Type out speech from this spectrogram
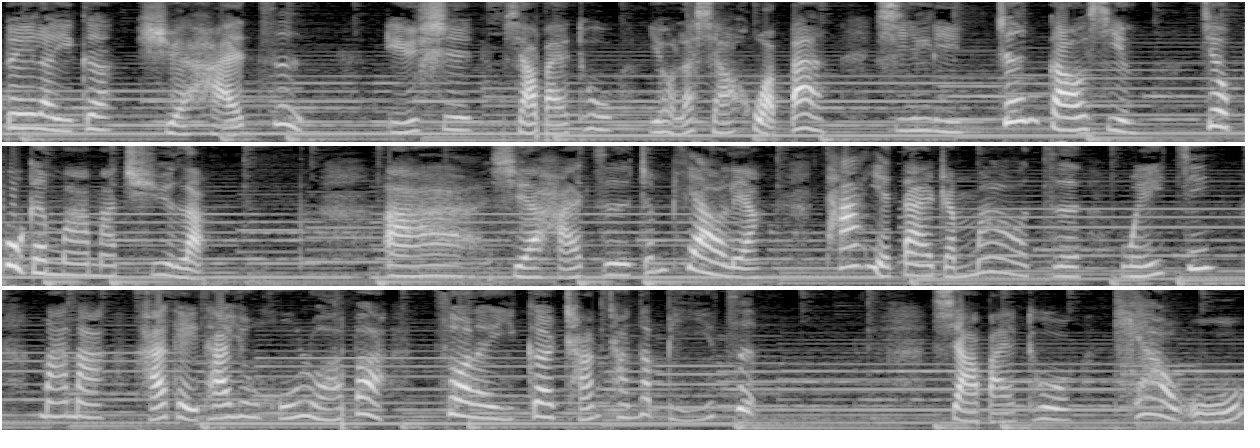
堆了一个雪孩子，于是小白兔有了小伙伴，心里真高兴，就不跟妈妈去了。啊，雪孩子真漂亮，它也戴着帽子、围巾。妈妈还给他用胡萝卜做了一个长长的鼻子。小白兔跳舞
